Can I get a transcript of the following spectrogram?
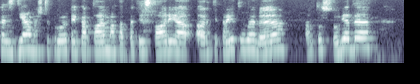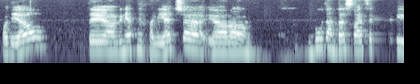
kasdien iš tikrųjų, kai kartojama ta pati istorija, ar tikrai tu gali, ar tu sugebi, kodėl, tai ganėtinai paliečia. Ir būtent ta situacija, kai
